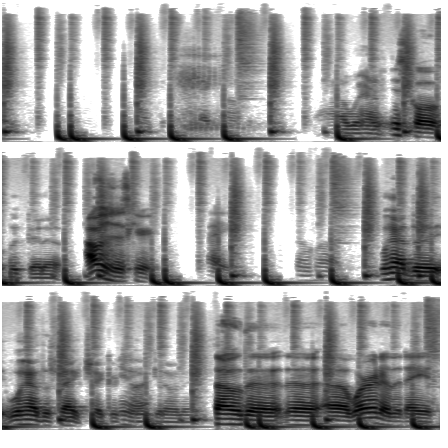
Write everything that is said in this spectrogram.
Like, like that company. I would have to It's cool. look that up. I was just curious. Hey, come on. We'll have the we'll have the fact checker You know. get on there. so the the uh, word of the day is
